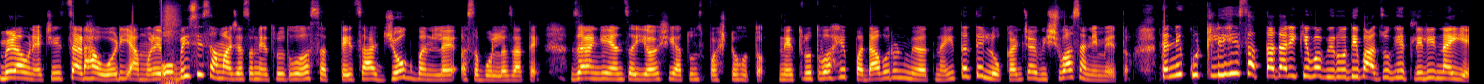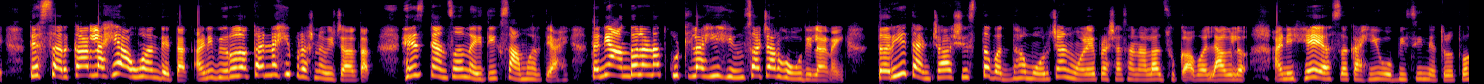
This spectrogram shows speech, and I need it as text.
मिळवण्याची चढाओढ यामुळे ओबीसी समाजाचं नेतृत्व सत्तेचा जोग बनलंय असं बोललं जाते जरांगे यांचं यश यातून स्पष्ट होतं. नेतृत्व हे पदावरून मिळत नाही तर ते लोकांच्या विश्वासाने मिळतं. त्यांनी कुठलीही सत्ताधारी किंवा विरोधी बाजू घेतलेली नाहीये. ते सरकारलाही आव्हान देतात आणि विरोधकांनाही प्रश्न विचारतात. हेच त्यांचं नैतिक सामर्थ्य आहे. त्यांनी आंदोलनात कुठलाही हिंसाचार होऊ दिला नाही. तरी त्यांच्या शिस्तबद्ध मोर्चांमुळे प्रशासनाला झुकावं लागलं. आणि हे असं काही ओबीसी नेतृत्व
